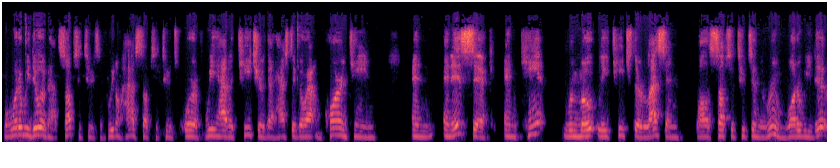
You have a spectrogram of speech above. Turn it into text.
well, what do we do about substitutes if we don't have substitutes, or if we have a teacher that has to go out and quarantine and and is sick and can't remotely teach their lesson while a substitute's in the room? What do we do?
